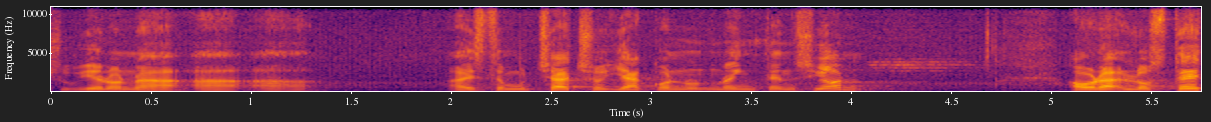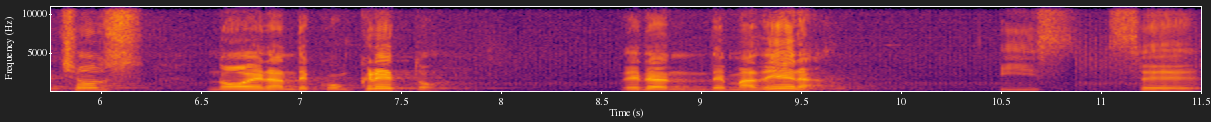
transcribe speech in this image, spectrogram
subieron a, este muchacho ya con una intención. Ahora, los techos no eran de concreto, eran de madera y se,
